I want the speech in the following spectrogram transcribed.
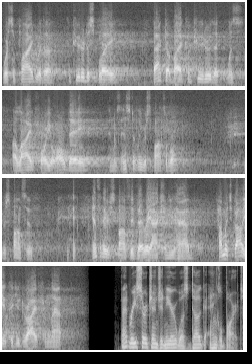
were supplied with a computer display backed up by a computer that was alive for you all day and was instantly responsible, responsive, instantly responsive to every action you had, how much value could you derive from that? That research engineer was Doug Engelbart.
